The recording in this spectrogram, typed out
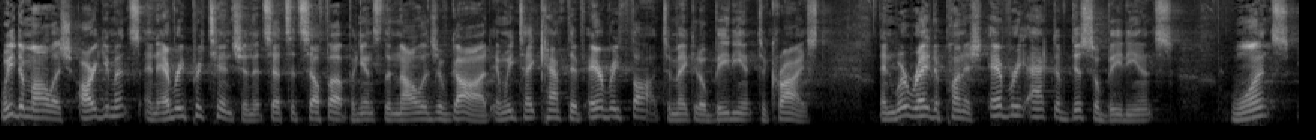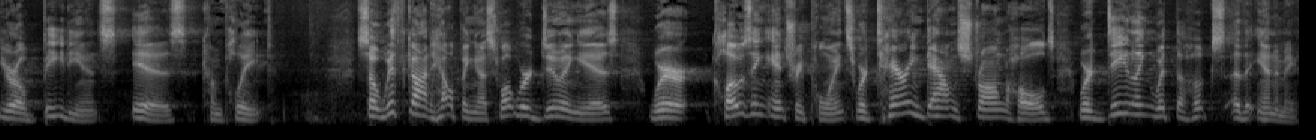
We demolish arguments and every pretension that sets itself up against the knowledge of God, and we take captive every thought to make it obedient to Christ. And we're ready to punish every act of disobedience once your obedience is complete. So, with God helping us, what we're doing is we're closing entry points, we're tearing down strongholds, we're dealing with the hooks of the enemy.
